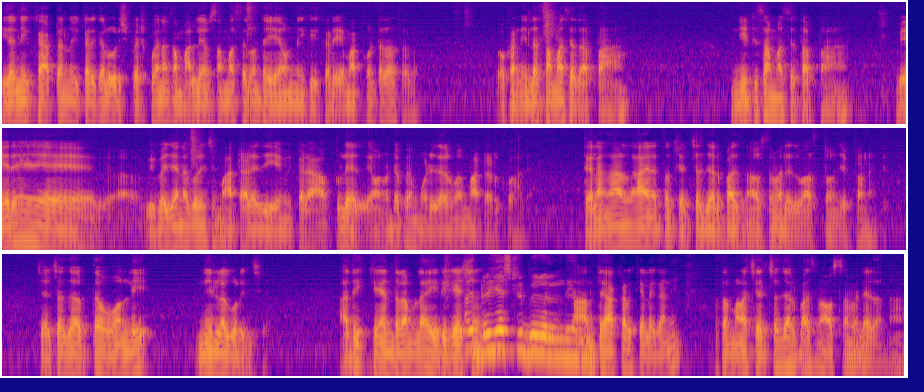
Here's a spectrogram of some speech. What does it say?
ఇక నీ క్యాపిటల్ నువ్వు ఇక్కడికి వెళ్ళి ఉడిచిపెట్టుకుపోయినాక మళ్ళీ ఏం సమస్యలు ఉంటాయి? ఏం నీకు ఇక్కడ ఏం హక్కు ఉంటుంది అసలు? ఒక నీళ్ళ సమస్య తప్ప నీటి సమస్య తప్ప వేరే విభజన గురించి మాట్లాడేది ఏమి ఇక్కడ హక్కు లేదు. ఏమైనా ఉంటే పోయి మూడు పోయి మాట్లాడుకోవాలి. తెలంగాణలో ఆయనతో చర్చలు జరపాల్సిన అవసరమే లేదు వాస్తవం చెప్పాలంటే. చర్చలు జరిపితే ఓన్లీ నీళ్ళ గురించి. అది కేంద్రంలో ఇరిగేషన్. అంతే అక్కడికి వెళ్ళే కానీ అసలు మనకు చర్చ జరపాల్సిన అవసరమే లేదన్న.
